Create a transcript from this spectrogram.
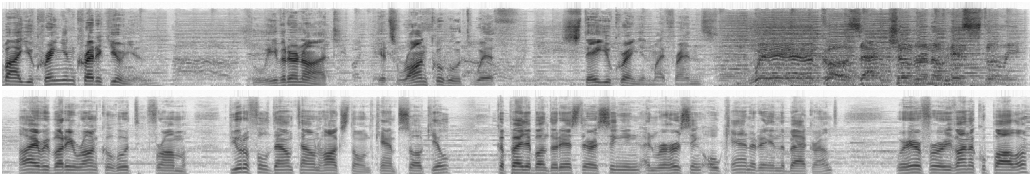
by Ukrainian Credit Union. Believe it or not, it's Ron Cahute with Stay Ukrainian, my friends. We're Cossack children of history. Hi, everybody. Ron Cahute from beautiful downtown Hawkestone, Camp Sokil. Capella Banderes, they're singing and rehearsing O Canada in the background. We're here for Ivana Kupala.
